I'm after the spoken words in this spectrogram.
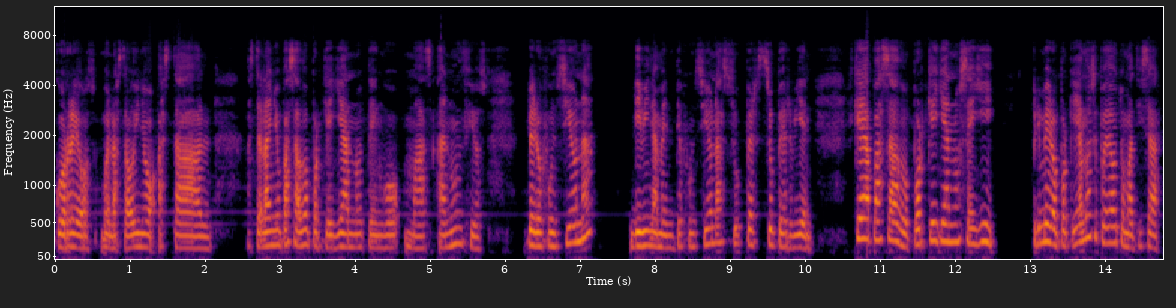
correos. Bueno, hasta hoy no, hasta hasta el año pasado porque ya no tengo más anuncios. Pero funciona divinamente, funciona súper, súper bien. ¿Qué ha pasado? ¿Por qué ya no seguí? Primero, porque ya no se puede automatizar.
